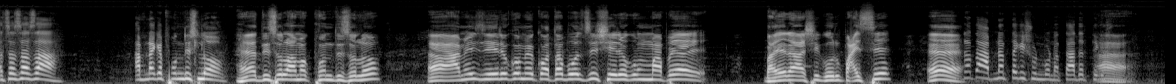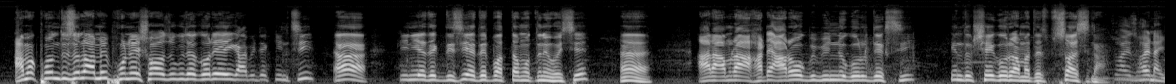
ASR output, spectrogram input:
আচ্ছা চাচা আপনাকে ফোন দিছিল? হ্যাঁ দিছিল আমাকে ফোন দিছিল। আমি যেরকমের কথা বলছি সেরকম মাপে ভাইয়েরা আসি গরু পাইছে হ্যাঁ। আপনার থেকে শুনব না তাদের থেকে হ্যাঁ। আমাকে ফোন দিছিল আমি ফোনে সহযোগিতা করে এই গাবিটা কিনছি হ্যাঁ। কিনিয়ে দেখ দিছি এদের পত্তা মতনে হয়েছে হ্যাঁ। আর আমরা হাটে আরও বিভিন্ন গরু দেখছি কিন্তু সেই গরু আমাদের চয়েস না। চয়েস হয় নাই?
